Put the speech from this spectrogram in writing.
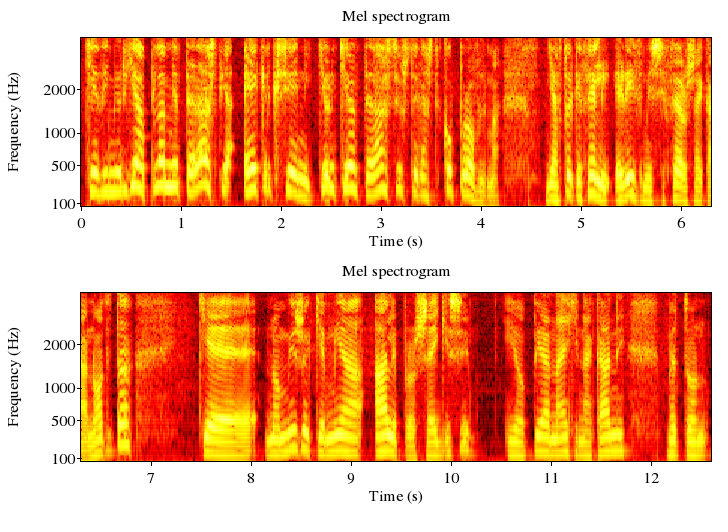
και δημιουργεί απλά μια τεράστια έκρηξη ενοικίων και ένα τεράστιο στεγαστικό πρόβλημα. Γι' αυτό και θέλει ρύθμιση, φέρουσα ικανότητα και νομίζω και μια άλλη προσέγγιση η οποία να έχει να κάνει με, τον,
